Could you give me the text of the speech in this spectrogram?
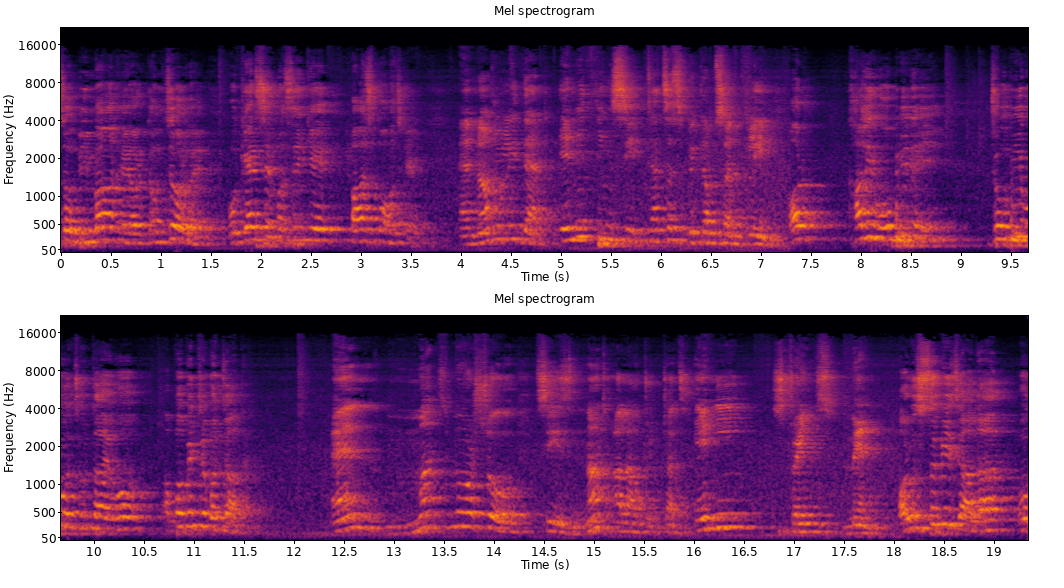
जो बीमार है और कमज़ोर है वो कैसे मसीह के पास पहुँच गए And not only that, anything she touches becomes unclean. और खाली वो भी नहीं जो भी वो छूता है वो अपवित्र बन जाता है। And much more so she is not allowed to touch any strange men और उससे भी ज़्यादा वो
